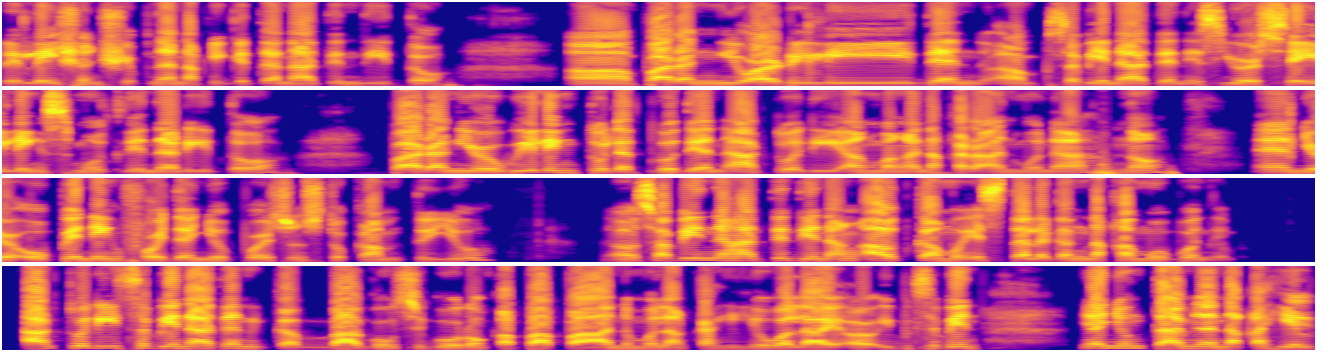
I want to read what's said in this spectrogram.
relationship na nakikita natin dito. Ah, parang you are really then um, sabihin natin is you're sailing smoothly na rito. Parang you're willing to let go din actually ang mga nakaraan mo na, no? And you're opening for the new persons to come to you. Uh, sabihin natin din ang outcome mo is talagang nakamove on. Actually, sabihin natin bagong sigurong kapapaano mo lang kahihiwalay or ibig sabihin yan yung time na nakahil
